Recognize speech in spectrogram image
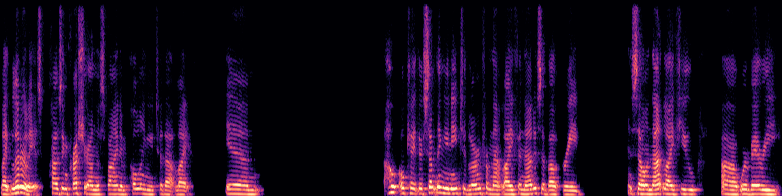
like literally, it's causing pressure on the spine and pulling you to that life. And oh, okay, there's something you need to learn from that life, and that is about greed. And so in that life, you uh, were very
